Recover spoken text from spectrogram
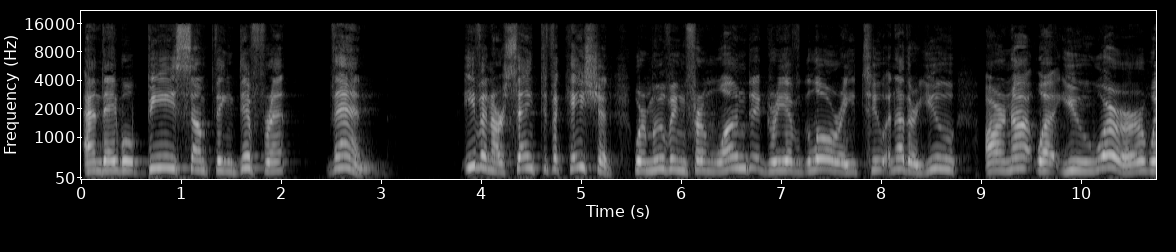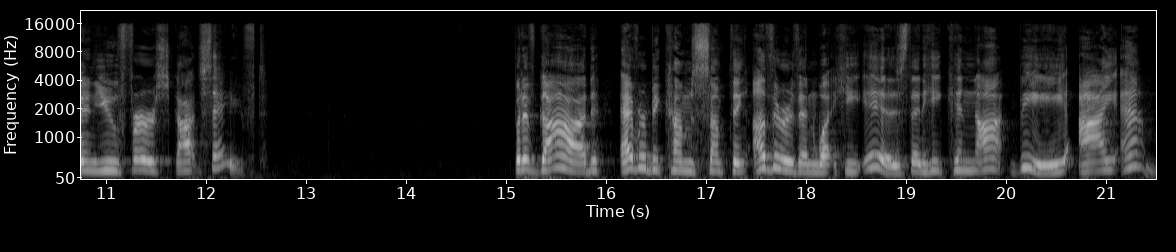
and they will be something different then. Even our sanctification, we're moving from one degree of glory to another. You are not what you were when you first got saved. But if God ever becomes something other than what he is, then he cannot be I am.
